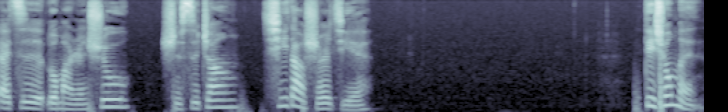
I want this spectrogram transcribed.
来自罗马人书十四章七到十二节。弟兄们，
